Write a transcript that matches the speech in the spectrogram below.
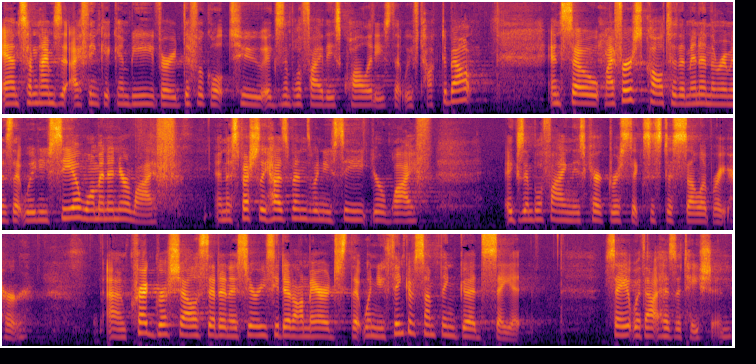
And sometimes I think it can be very difficult to exemplify these qualities that we've talked about. And so, my first call to the men in the room is that when you see a woman in your life, and especially husbands, when you see your wife exemplifying these characteristics, is to celebrate her um, Craig Groeschel said in a series he did on marriage that when you think of something good, say it. Say it without hesitation.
